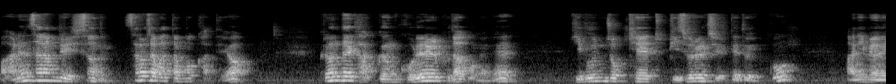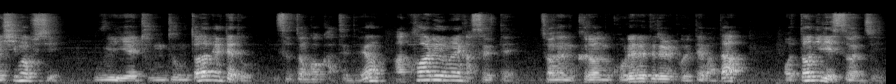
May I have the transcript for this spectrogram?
많은 사람들의 시선을 사로잡았던 것 같아요. 그런데 가끔 고래를 보다 보면은 기분 좋게 비소를 지을 때도 있고 아니면 힘없이 물 위에 둥둥 떠다닐 때도 있었던 것 같은데요. 아쿠아리움에 갔을 때 저는 그런 고래들을 볼 때마다 어떤 일이 있었는지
